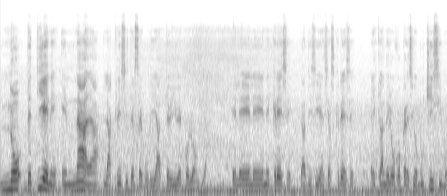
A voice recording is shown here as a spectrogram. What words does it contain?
no detiene en nada la crisis de seguridad que vive Colombia. El ELN crece, las disidencias crecen, el clan del Ojo creció muchísimo,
